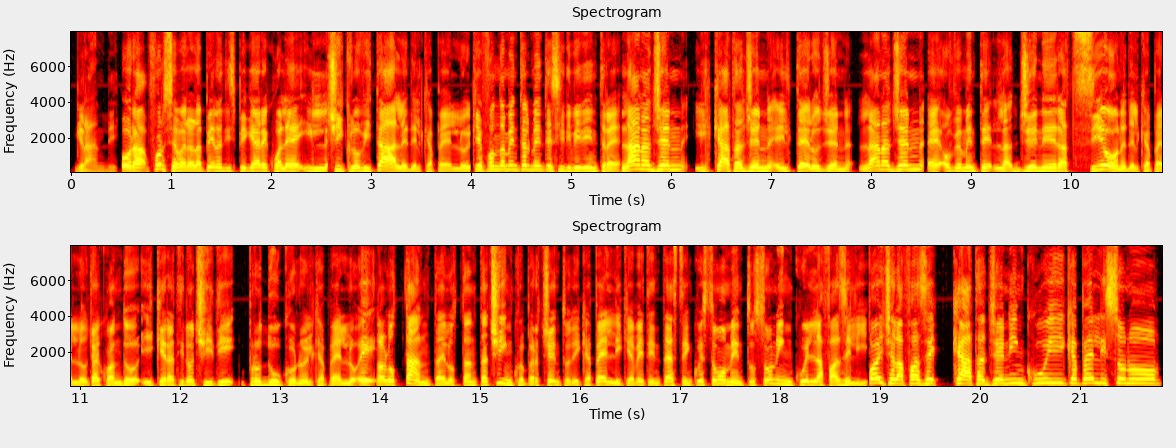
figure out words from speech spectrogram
Grandi. Ora, forse vale la pena di spiegare qual è il ciclo vitale del capello, che fondamentalmente si divide in tre: l'anagen, il catagen e il telogen. L'anagen è ovviamente la generazione del capello, cioè quando i cheratinociti producono il capello e tra l'80 e l'85% dei capelli che avete in testa in questo momento sono in quella fase lì. Poi c'è la fase catagen in cui i capelli sono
